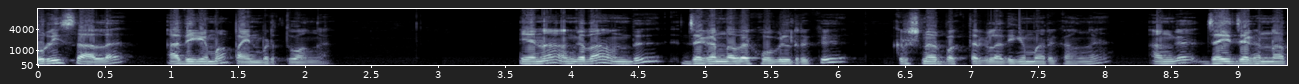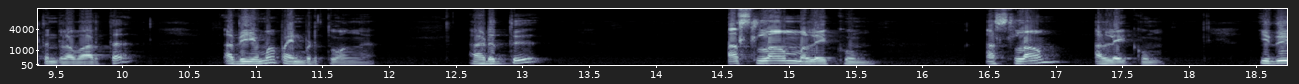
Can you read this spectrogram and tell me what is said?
ஒரிசாவில் அதிகமாக பயன்படுத்துவாங்க. ஏன்னா அங்கே தான் வந்து ஜெகநாதர் கோவில் இருக்குது கிருஷ்ணர் பக்தர்கள் அதிகமாக இருக்காங்க அங்கே ஜெய் ஜெகநாத்ன்ற வார்த்தை அதிகமாக பயன்படுத்துவாங்க. அடுத்து அஸ்லாம் அலைக்கும். அஸ்லாம் அலைக்கும். இது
